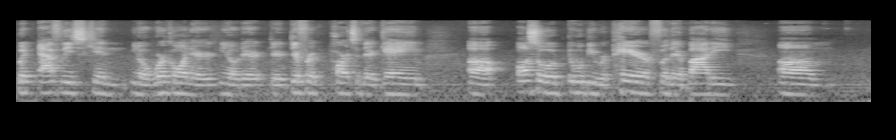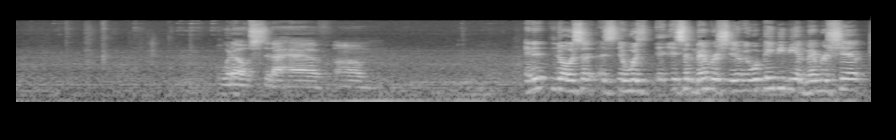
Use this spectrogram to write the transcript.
but athletes can you know work on their you know their their different parts of their game. Uh, also, it would be repair for their body. Um, what else did I have? Um, and it, you know, it's a, it's, it was, it's a membership. It would maybe be a membership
